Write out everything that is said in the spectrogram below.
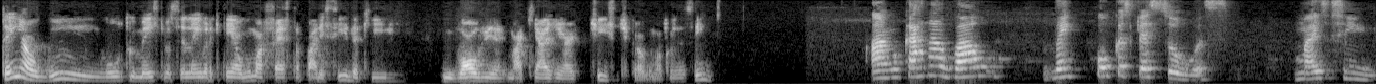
Tem algum outro mês que você lembra que tem alguma festa parecida que envolve maquiagem artística, alguma coisa assim? Ah, no carnaval vem poucas pessoas. Mas assim,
